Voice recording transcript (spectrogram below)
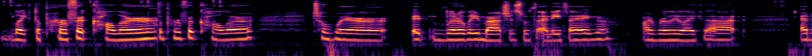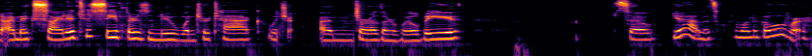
like, the perfect color. The perfect color to where it literally matches with anything. I really like that. And I'm excited to see if there's a new winter tack, which I'm sure there will be. So, yeah, that's all I want to go over.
